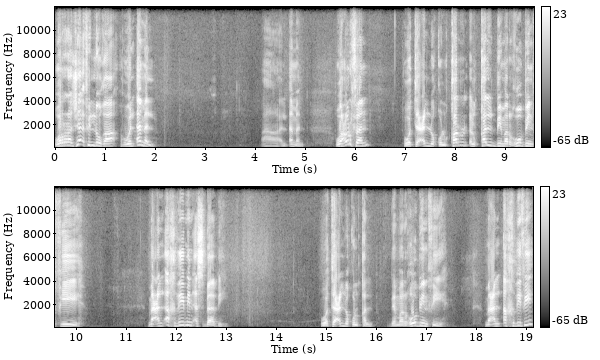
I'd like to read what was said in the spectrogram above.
والرجاء في اللغة هو الأمل. آه الأمل. وعرفا هو تعلق القلب بمرغوب فيه. مع الأخذ من أسبابه. هو تعلق القلب بمرغوب فيه مع الأخذ فيه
